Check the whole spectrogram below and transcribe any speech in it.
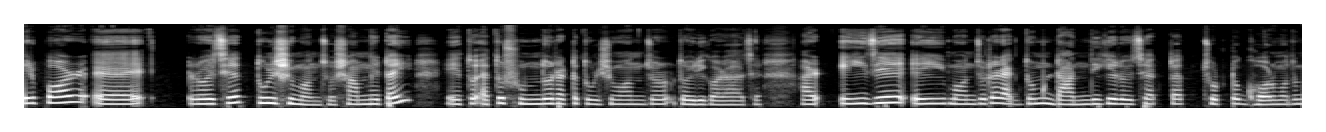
এরপর রয়েছে তুলসী মঞ্চ। সামনেটাই এ তো এত সুন্দর একটা তুলসী মঞ্চ তৈরি করা আছে। আর এই যে এই মঞ্চটার একদম ডান দিকে রয়েছে একটা ছোট্ট ঘর মতন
